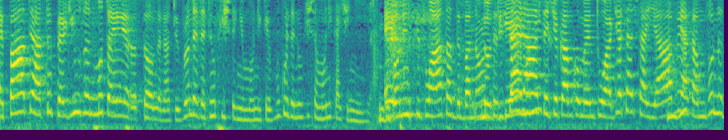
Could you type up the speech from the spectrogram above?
e pate atë periudhën më të errët tënden aty brenda dhe nuk ishte një Monikë e bukur dhe nuk ishte Monika që njihja. Ndikonin situatat dhe banorët e tjerë. Në disa raste që kam komentuar gjatë asaj jave, mm -hmm. ia kam vënë në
